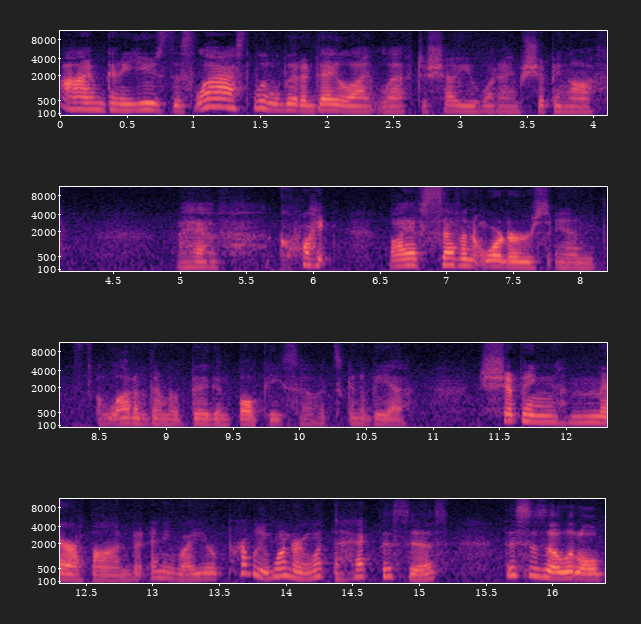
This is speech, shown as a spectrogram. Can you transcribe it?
I'm going to use this last little bit of daylight left to show you what I'm shipping off. I have quite, well I have seven orders and a lot of them are big and bulky so it's going to be a shipping marathon. But anyway, you're probably wondering what the heck this is. This is a little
